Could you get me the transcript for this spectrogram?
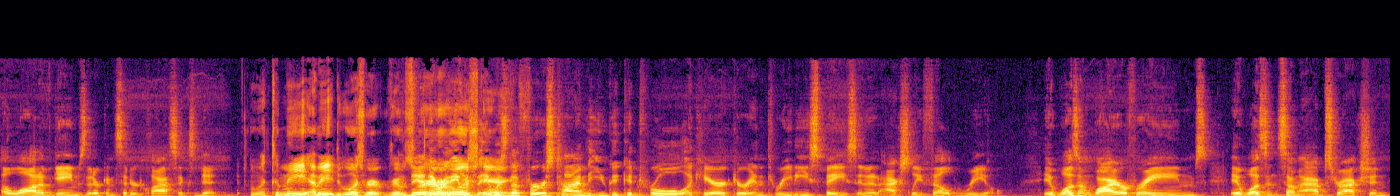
a lot of games that are considered classics didn't. to me. I mean, it was. It was very there- it was it was the first time that you could control a character in 3D space and it actually felt real. It wasn't wireframes. It wasn't some abstraction.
